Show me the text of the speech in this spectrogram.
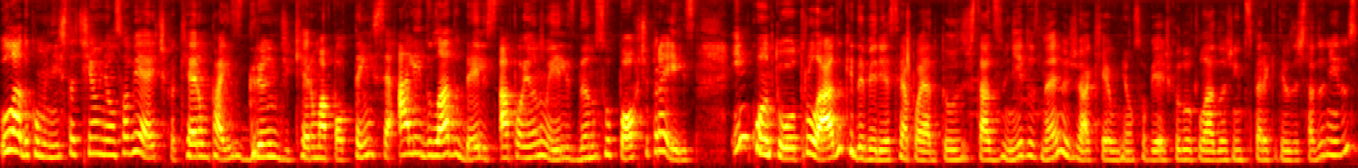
O lado comunista tinha a União Soviética, que era um país grande, que era uma potência, ali do lado deles, apoiando eles, dando suporte para eles. Enquanto o outro lado, que deveria ser apoiado pelos Estados Unidos, né, já que é a União Soviética do outro lado, a gente espera que tenha os Estados Unidos,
